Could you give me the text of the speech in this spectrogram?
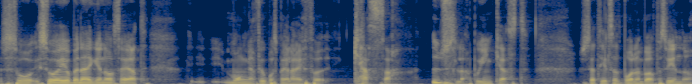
så, så är jag benägen att säga att många fotbollsspelare är för kassa, usla på inkast. Se till så att bollen bara försvinner.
